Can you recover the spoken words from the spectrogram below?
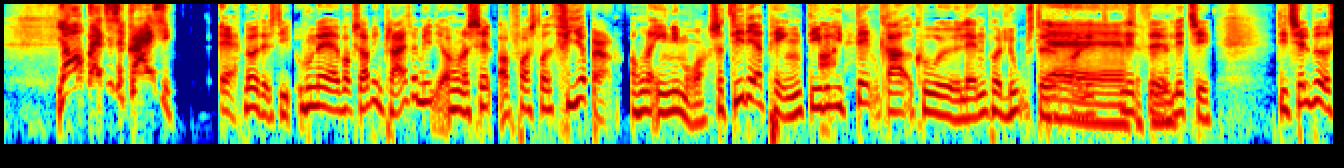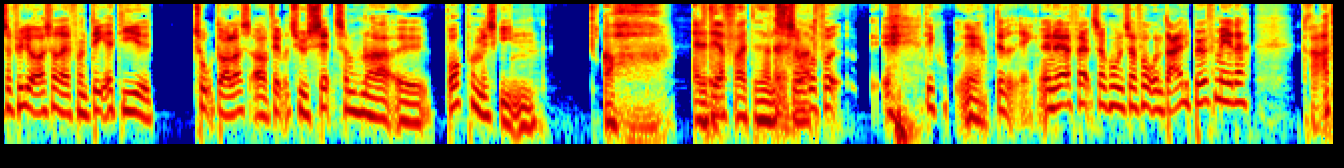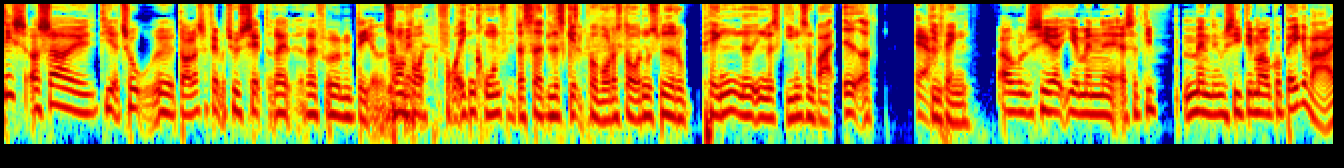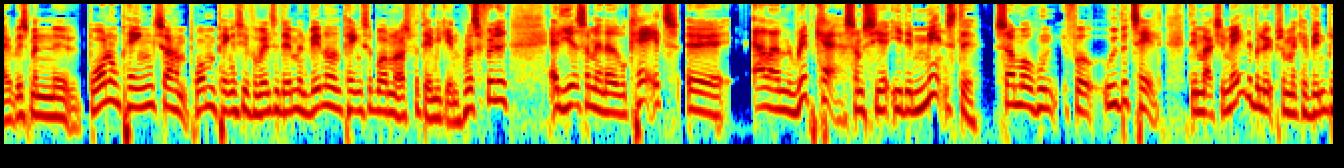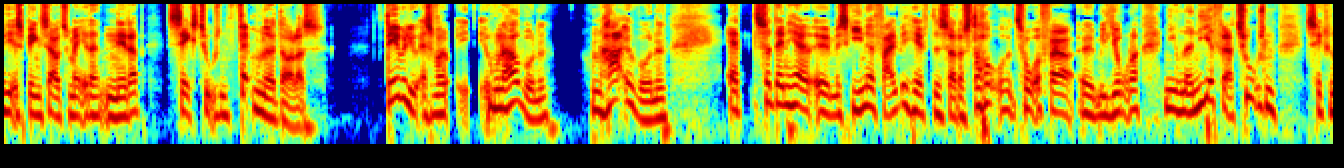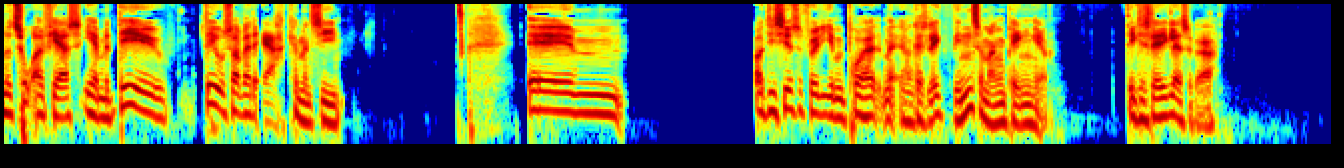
Yo, bitches are crazy! ja, noget af den stil. Hun er vokset op i en plejefamilie, og hun har selv opfostret fire børn, og hun er enlig mor. Så de der penge, de vil i den grad kunne øh, lande på et lunt sted Ja, og lidt, ja, lidt, øh, lidt til. De tilbyder selvfølgelig også at refundere de øh, 2 dollars og 25 cent, som hun har øh, brugt på maskinen. Åh, oh, er det derfor, at det hedder en Så hun kunne få... Øh, det, kunne, ja, det ved jeg ikke. Men i hvert fald, så kunne hun så få en dejlig bøfmiddag gratis, og så øh, de her 2 øh, dollars og 25 cent re- refunderet. Så hun får, får ikke en krone, fordi der sidder et lille skilt på, hvor der står, nu smider du penge ned i en maskine, som bare æder ja. dine penge. Og hun siger, jamen, øh, altså, de, man vil sige, det må jo gå begge veje. Hvis man øh, bruger nogle penge, så har, bruger man penge og siger farvel til dem, men vinder nogle penge, så bruger man også for dem igen. Hun er selvfølgelig allieret som en advokat, øh, Alan Ripka, som siger, i det mindste, så må hun få udbetalt det maksimale beløb, som man kan vinde på de her spingsautomater, netop 6.500 dollars. Det vil jo, altså, hun har jo vundet. Hun har jo vundet. At så den her øh, maskine er fejlbehæftet, så der står 42 øh, millioner 949.672, jamen det er, jo, det er jo så, hvad det er, kan man sige. Øhm, og de siger selvfølgelig, jamen prøv at høre, man man kan slet ikke vinde så mange penge her. Det kan slet ikke lade sig gøre.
